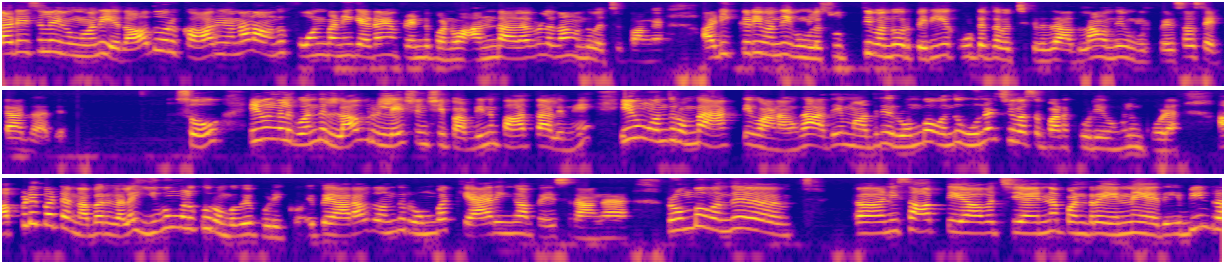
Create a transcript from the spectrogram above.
கடைசியில இவங்க வந்து ஏதாவது ஒரு காரியம்னா நான் வந்து ஃபோன் பண்ணி கேட்டேன் என் ஃப்ரெண்டு பண்ணுவான். அந்த அளவுல தான் வந்து வச்சுப்பாங்க. அடிக்கடி வந்து இவங்களை சுத்தி வந்து ஒரு பெரிய கூட்டத்தை வச்சுக்கிறது அதெல்லாம் வந்து இவங்களுக்கு பெருசா செட் ஆகாது. ஸோ இவங்களுக்கு வந்து லவ் ரிலேஷன்ஷிப் அப்படின்னு பார்த்தாலுமே இவங்க வந்து ரொம்ப ஆக்டிவ் ஆனவங்க. அதே மாதிரி ரொம்ப வந்து உணர்ச்சி வசப்படக்கூடியவங்களும் கூட. அப்படிப்பட்ட நபர்களை இவங்களுக்கும் ரொம்பவே பிடிக்கும். இப்போ யாராவது வந்து ரொம்ப கேரிங்கா பேசுறாங்க ரொம்ப வந்து நீ சாப்பிட்டியா வச்சியா என்ன பண்ற என்ன ஏது இப்படின்ற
